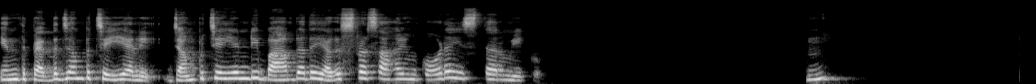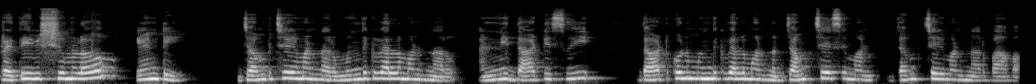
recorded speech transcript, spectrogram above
ఇంత పెద్ద జంప్ చెయ్యాలి. జంప్ చెయ్యండి. బాబ్దాద ఎగస్ట్రా సహాయం కూడా ఇస్తారు మీకు. ప్రతి విషయంలో ఏంటి? జంప్ చేయమంటున్నారు. ముందుకు వెళ్ళమంటున్నారు. అన్ని దాటేసి దాటుకొని ముందుకు వెళ్ళమంటున్నారు. జంప్ చేసి జంప్ చేయమంటున్నారు బాబా.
